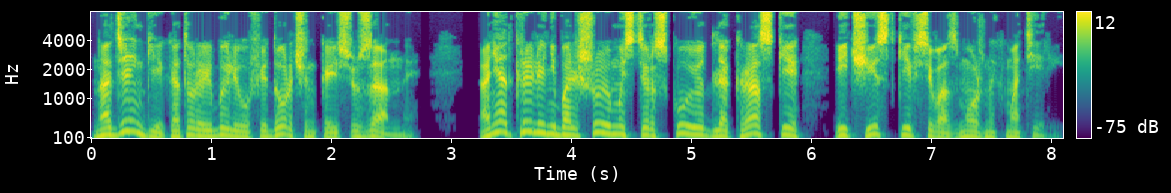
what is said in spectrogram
На деньги, которые были у Федорченко и Сюзанны, они открыли небольшую мастерскую для краски и чистки всевозможных материй.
